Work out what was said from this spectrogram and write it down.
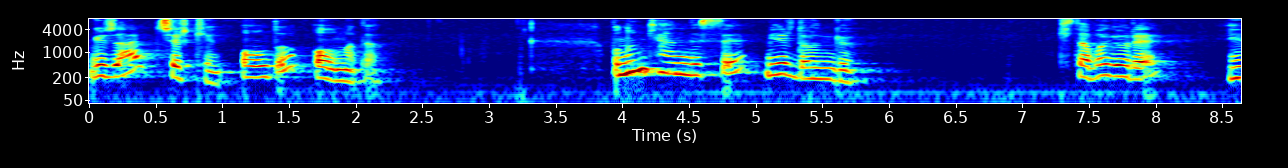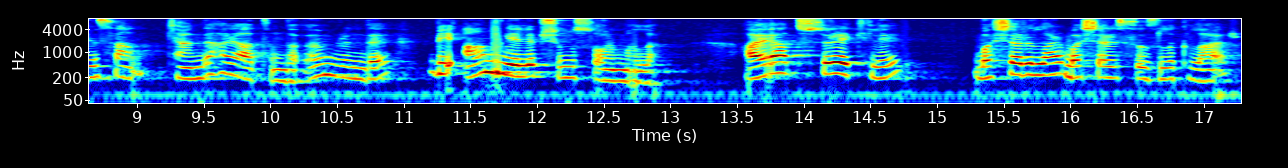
güzel, çirkin, oldu, olmadı. Bunun kendisi bir döngü. Kitaba göre insan kendi hayatında, ömründe bir an gelip şunu sormalı. Hayat sürekli başarılar, başarısızlıklar,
